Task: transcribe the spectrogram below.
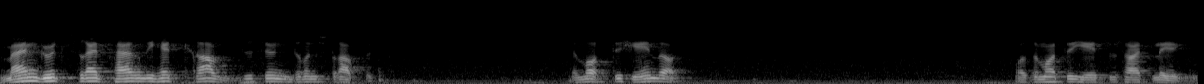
Men Guds rettferdighet kravde synderen straffet. Det måtte skje en dag. Og så måtte Jesus ha et legeme.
